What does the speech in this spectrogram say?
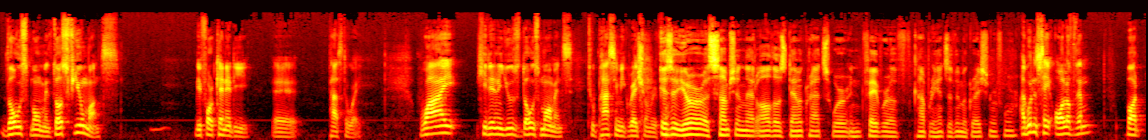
those moments, those few months before Kennedy uh, passed away? Why he didn't use those moments to pass immigration reform? Is it your assumption that all those Democrats were in favor of comprehensive immigration reform? I wouldn't say all of them, but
